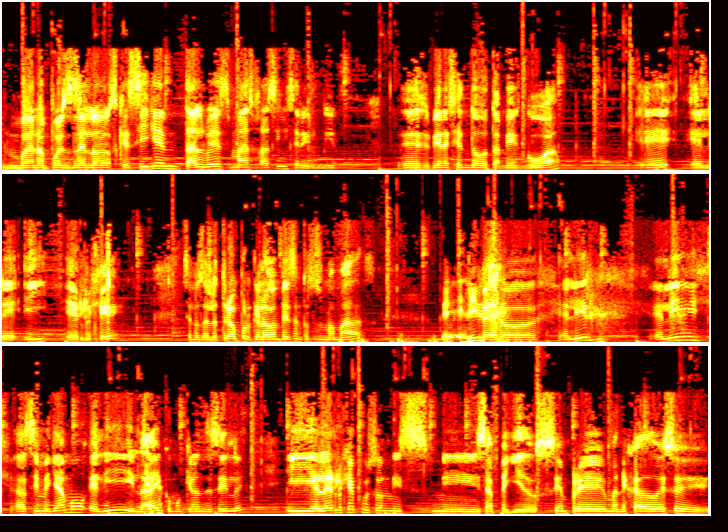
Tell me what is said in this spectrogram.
Bueno, pues de los que siguen, tal vez más fácil sería el viene siendo también Goa, E-L-I-R-G. Se los deletreo porque luego empiezan con sus mamadas. Elir. Pero Elir, Eli, así me llamo, Eli, Eli, como quieran decirle. Y el RG, pues son mis, mis apellidos. Siempre he manejado ese,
